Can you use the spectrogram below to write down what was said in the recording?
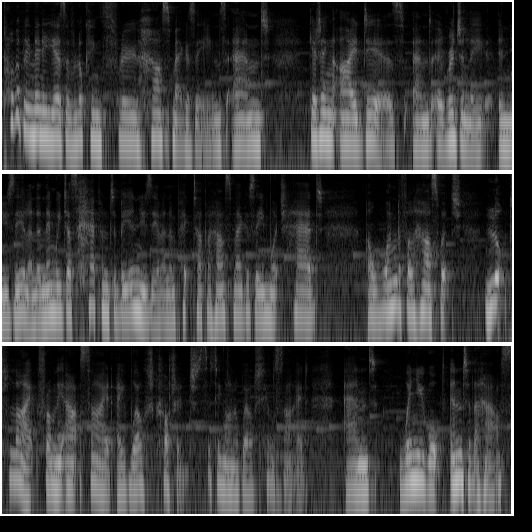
probably many years of looking through house magazines and getting ideas and originally in New Zealand and then we just happened to be in New Zealand and picked up a house magazine which had a wonderful house which looked like from the outside a Welsh cottage sitting on a Welsh hillside and when you walked into the house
